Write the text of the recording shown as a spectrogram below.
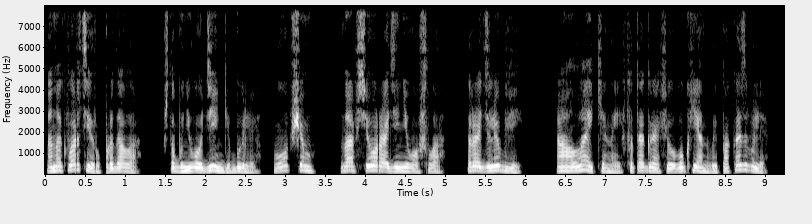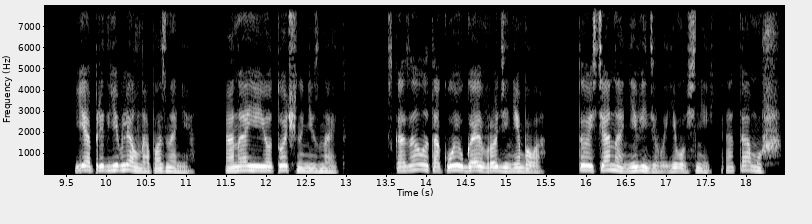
Она квартиру продала, чтобы у него деньги были. В общем, на все ради него шла. Ради любви. А Лайкиной фотографию Лукьяновой показывали? Я предъявлял на опознание. Она ее точно не знает. Сказала, такой у Гая вроде не было. То есть она не видела его с ней, а там уж...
